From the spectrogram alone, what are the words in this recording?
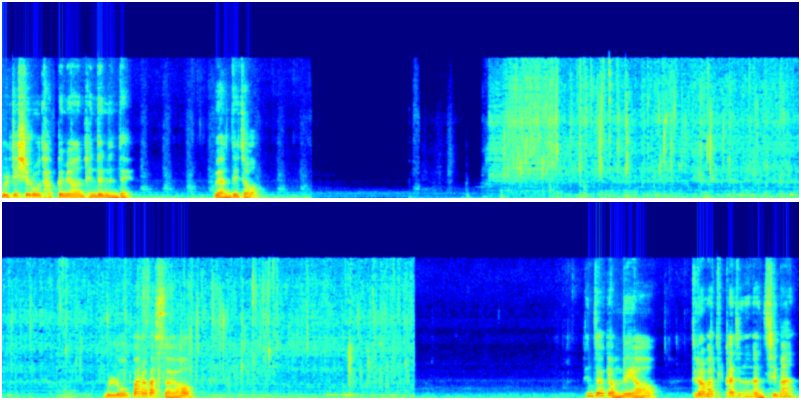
물티슈로 닦으면 된댔는데 왜 안 되죠? 물로 빨아봤어요. 흔적이 없네요. 드라마틱하지는 않지만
